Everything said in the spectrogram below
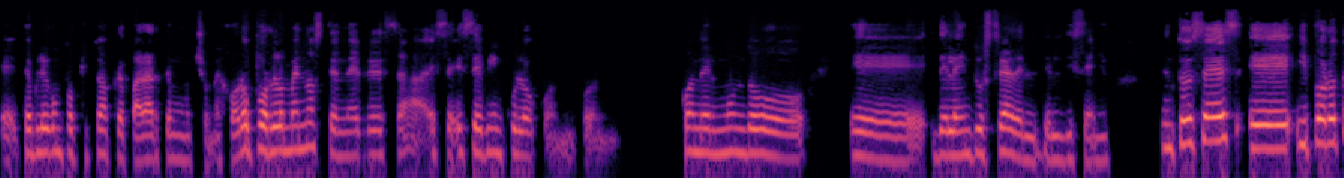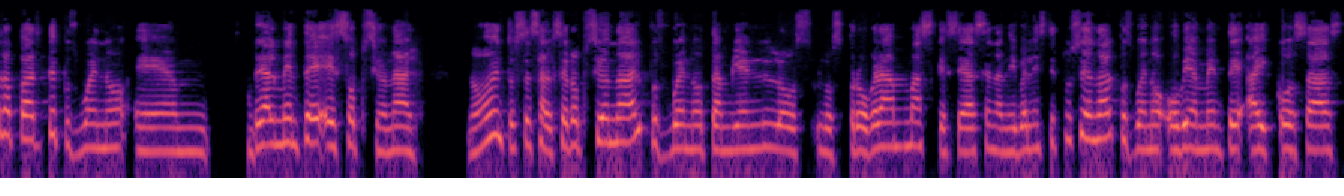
eh, te obliga un poquito a prepararte mucho mejor o por lo menos tener esa, ese, vínculo con, con, con, el mundo eh, de la industria del, del diseño. Entonces, eh, y por otra parte, pues bueno, em, realmente es opcional, ¿no? Entonces, al ser opcional, pues bueno, también los, los programas que se hacen a nivel institucional, pues bueno, obviamente hay cosas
